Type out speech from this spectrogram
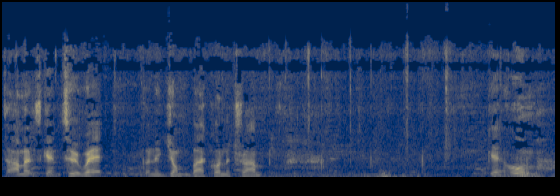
Damn it, it's getting too wet. Gonna jump back on the tramp. Get home.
